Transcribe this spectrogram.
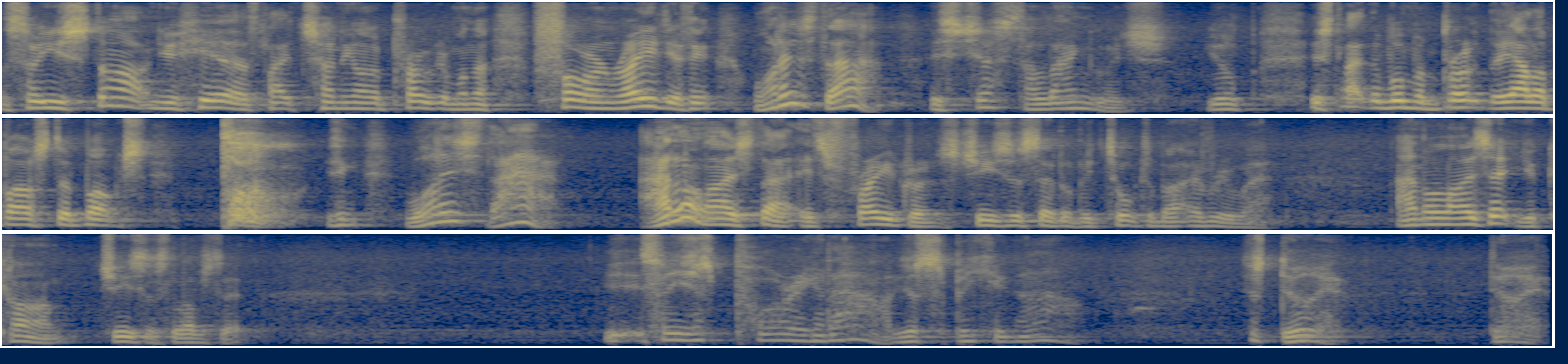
And so you start and you hear, it's like turning on a program on the foreign radio. Think, what is that? It's just a language. You're, it's like the woman broke the alabaster box. You think, what is that? Analyze that. It's fragrance. Jesus said it'll be talked about everywhere. Analyze it. You can't. Jesus loves it. So you're just pouring it out. You're speaking out. Just do it. Do it.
